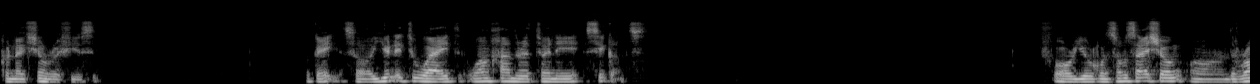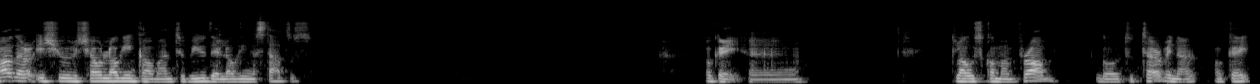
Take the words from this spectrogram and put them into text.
Connection refused. Okay, so you need to wait 120 seconds. For your console session on the router, it should show login command to view the login status. Okay, uh, close command prompt, go to terminal, okay.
